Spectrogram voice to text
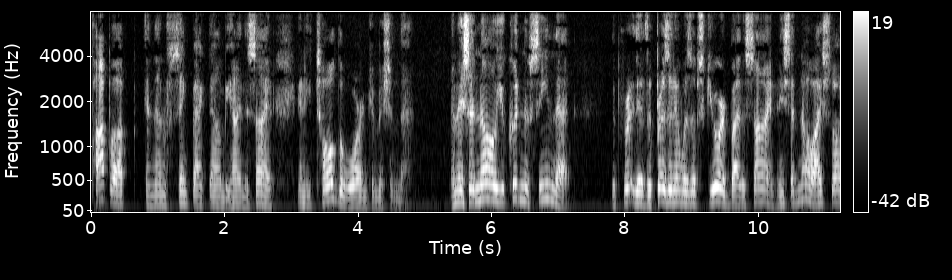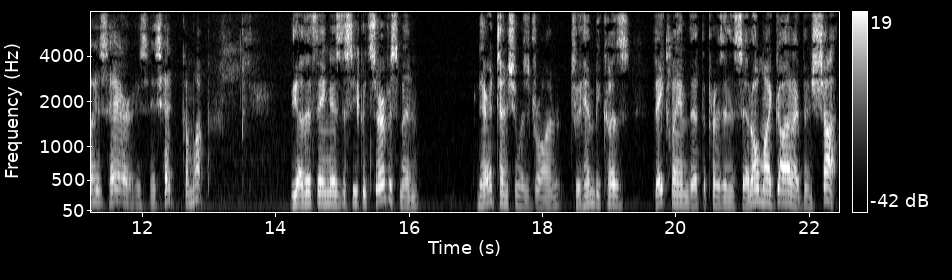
pop up and then sink back down behind the sign, and he told the Warren Commission that. And they said, No, you couldn't have seen that. The, pre- the, president was obscured by the sign. And he said, No, I saw his hair, his, his head come up. The other thing is the Secret Servicemen, their attention was drawn to him because they claimed that the president said, Oh my God, I've been shot.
